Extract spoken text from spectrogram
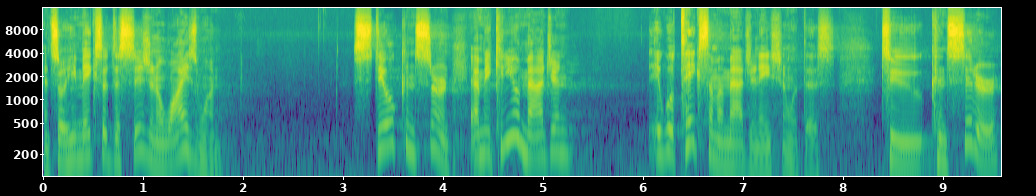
And so he makes a decision, a wise one. Still concerned. I mean, can you imagine? It will take some imagination with this to consider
